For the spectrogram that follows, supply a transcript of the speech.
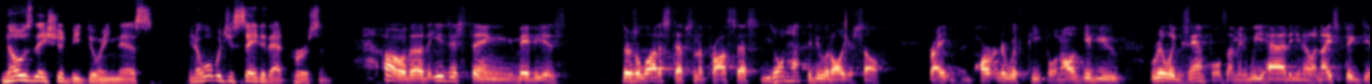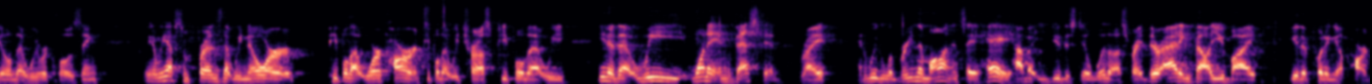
knows they should be doing this? You know, what would you say to that person? Oh, the, the easiest thing maybe is there's a lot of steps in the process. You don't have to do it all yourself, right? right. Partner with people. And I'll give you real examples. I mean, we had, you know, a nice big deal that we were closing. You know, we have some friends that we know are people that work hard, people that we trust, people that we, you know, that we want to invest in, right? and we bring them on and say, hey, how about you do this deal with us, right? They're adding value by either putting up hard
